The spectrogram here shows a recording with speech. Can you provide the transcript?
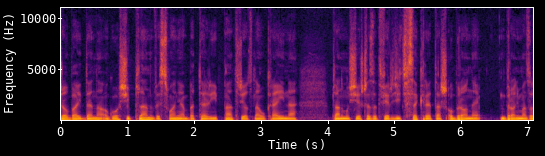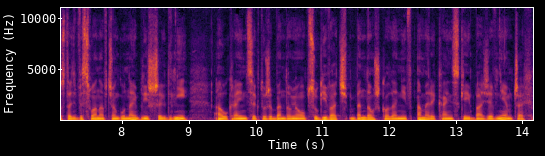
Joe Bidena ogłosi plan wysłania baterii Patriot na Ukrainę. Plan musi jeszcze zatwierdzić sekretarz obrony. Broń ma zostać wysłana w ciągu najbliższych dni, a Ukraińcy, którzy będą ją obsługiwać, będą szkoleni w amerykańskiej bazie w Niemczech.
